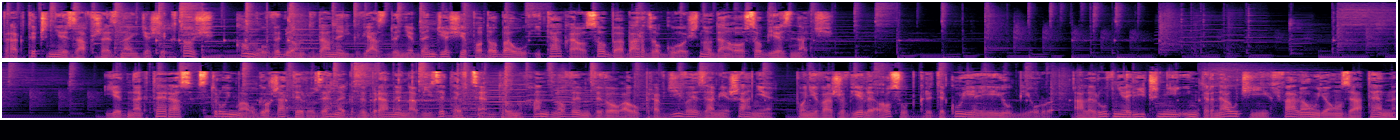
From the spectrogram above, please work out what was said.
Praktycznie zawsze znajdzie się ktoś, komu wygląd danej gwiazdy nie będzie się podobał i taka osoba bardzo głośno da o sobie znać. Jednak teraz strój Małgorzaty Rozenek wybrany na wizytę w centrum handlowym wywołał prawdziwe zamieszanie, ponieważ wiele osób krytykuje jej ubiór, ale równie liczni internauci chwalą ją za ten,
